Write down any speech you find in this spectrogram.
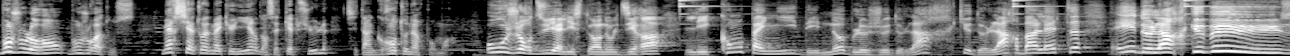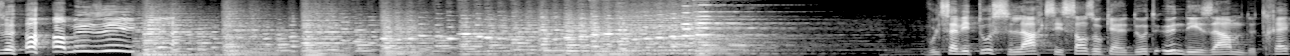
Bonjour Laurent, bonjour à tous. Merci à toi de m'accueillir dans cette capsule, c'est un grand honneur pour moi. Aujourd'hui, à l'Histoire nous le dira, les compagnies des nobles jeux de l'arc, de l'arbalète et de l'arquebuse. Ah, musique savez tous, l'arc, c'est sans aucun doute une des armes de trait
